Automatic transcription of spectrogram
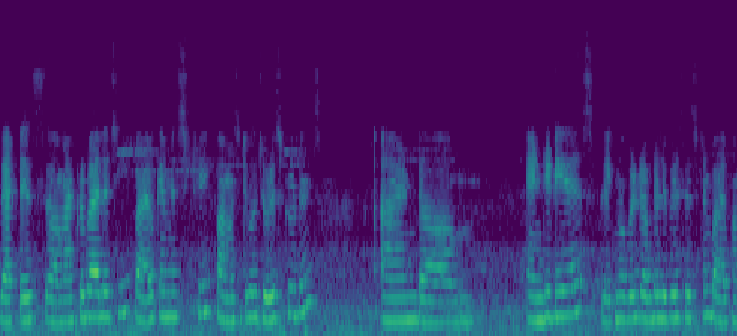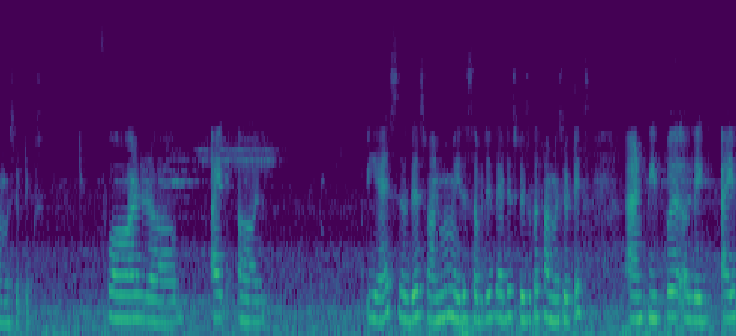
that is uh, microbiology, biochemistry, pharmaceutical jurisprudence, and um, NDDS like novel drug delivery system, biopharmaceutics. For uh, I uh, yes, uh, there's one more major subject that is physical pharmaceutics, and people uh, like I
